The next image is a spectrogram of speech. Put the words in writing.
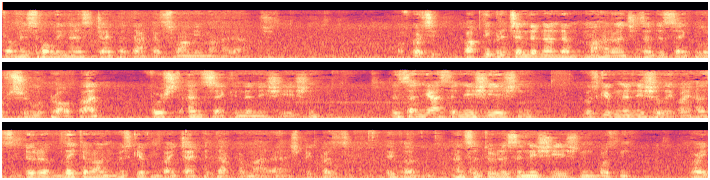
from His Holiness Jayapataka Swami Maharaj. Of course, Bhakti Prachandananda Maharaj is a disciple of Srila Prabhupada, first and second initiation. The sannyasa initiation was given initially by Hansadutta, later on it was given by Jayapataka Maharaj because they thought Hansadutta's initiation wasn't quite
